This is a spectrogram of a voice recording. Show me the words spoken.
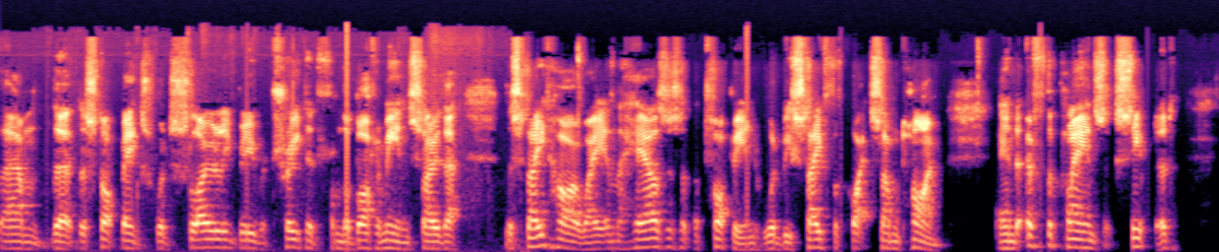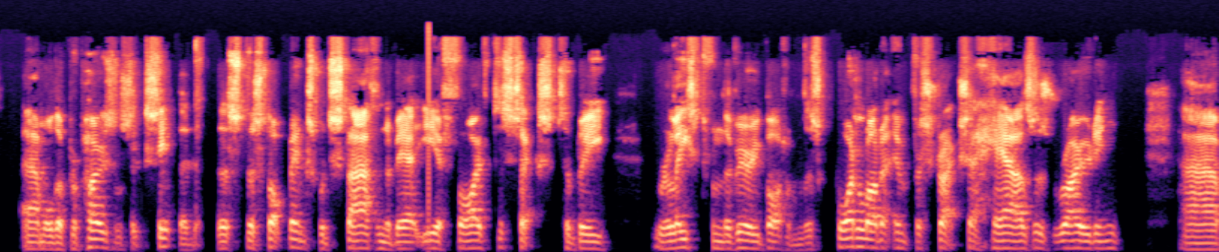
um, the, the stop banks would slowly be retreated from the bottom end so that the state highway and the houses at the top end would be safe for quite some time. And if the plan's accepted, um, or the proposals accepted, the, the stop banks would start in about year five to six to be released from the very bottom. There's quite a lot of infrastructure, houses, roading, uh,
